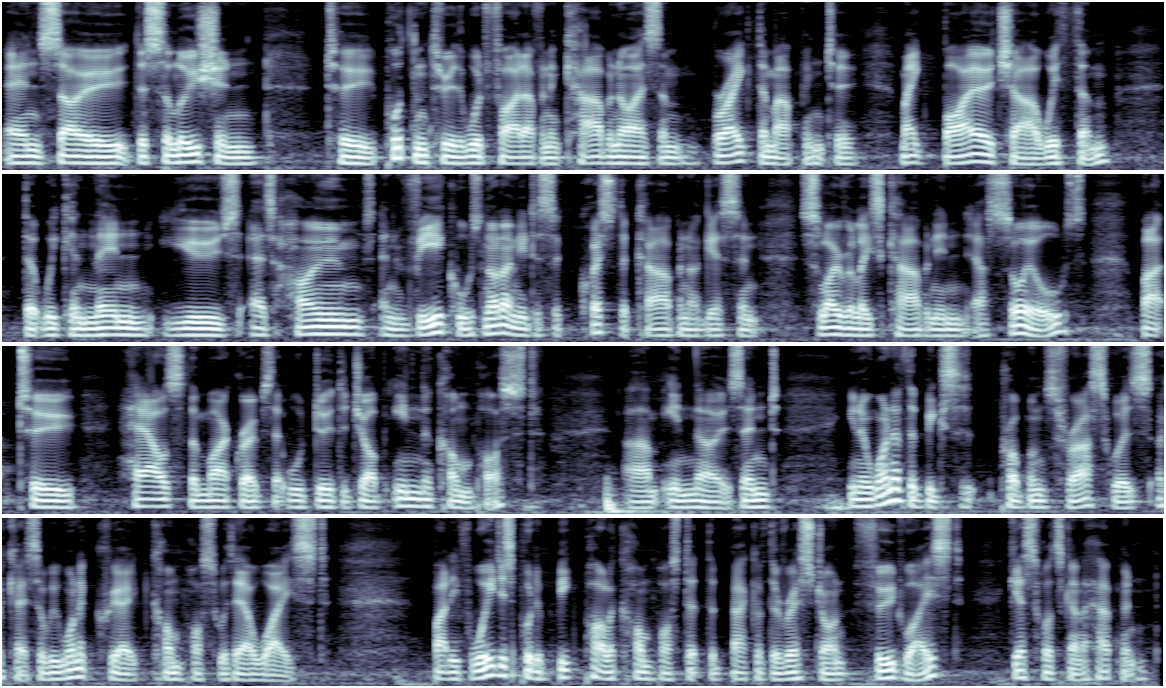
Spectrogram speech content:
and so the solution to put them through the wood fired oven and carbonise them, break them up into make biochar with them that we can then use as homes and vehicles, not only to sequester carbon, I guess, and slow release carbon in our soils, but to house the microbes that will do the job in the compost um, in those. And, you know, one of the big problems for us was okay, so we want to create compost with our waste. But if we just put a big pile of compost at the back of the restaurant, food waste, guess what's going to happen?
